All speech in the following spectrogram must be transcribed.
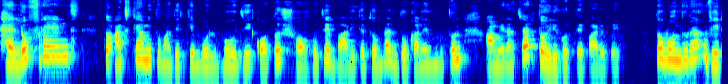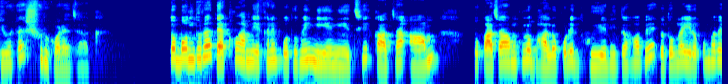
হ্যালো ফ্রেন্ডস, তো আজকে আমি তোমাদেরকে বলব যে কত সহজে বাড়িতে তোমরা দোকানের মতন আমের আচার তৈরি করতে পারবে। তো বন্ধুরা, ভিডিওটা শুরু করা যাক। তো বন্ধুরা, দেখো আমি এখানে প্রথমেই নিয়ে নিয়েছি কাঁচা আম। তো কাঁচা আমগুলো ভালো করে ধুয়ে নিতে হবে। তো তোমরা এরকম ভাবে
